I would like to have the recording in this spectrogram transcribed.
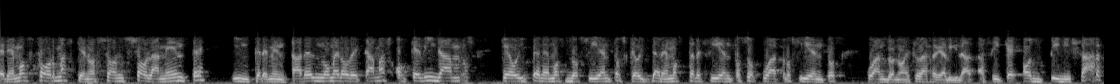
tenemos formas que no son solamente incrementar el número de camas o que digamos que hoy tenemos 200, que hoy tenemos 300 o 400, cuando no es la realidad. Así que optimizar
